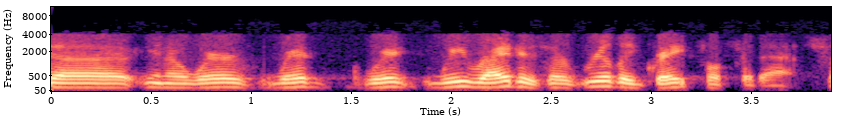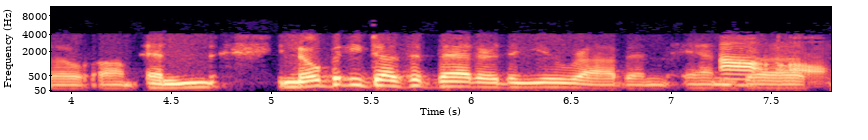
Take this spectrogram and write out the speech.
uh, you know we're we're we're we writers are really grateful for that. So um, and nobody does it better than you, Robin. And oh,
